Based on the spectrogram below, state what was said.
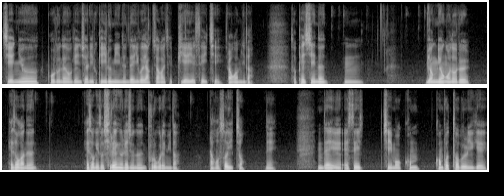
GNU 보르네 어게인 쉘 이렇게 이름이 있는데 이거 약자가 이제 BASH라고 합니다. 그래서 배시는 음, 명령 언어를 해석하는 해석해서 실행을 해주는 프로그램이다 라고 써 있죠. 네. 근데 SH 뭐 컴, 컴포터블 이게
